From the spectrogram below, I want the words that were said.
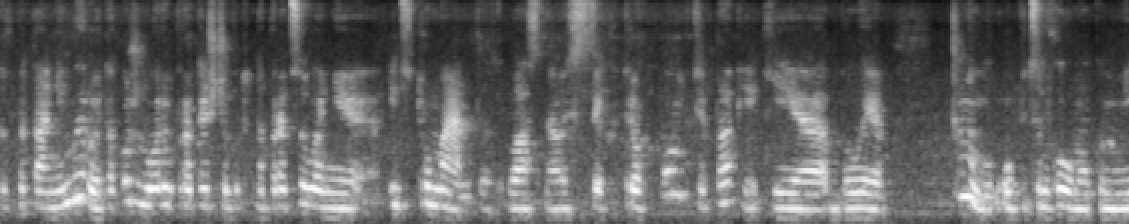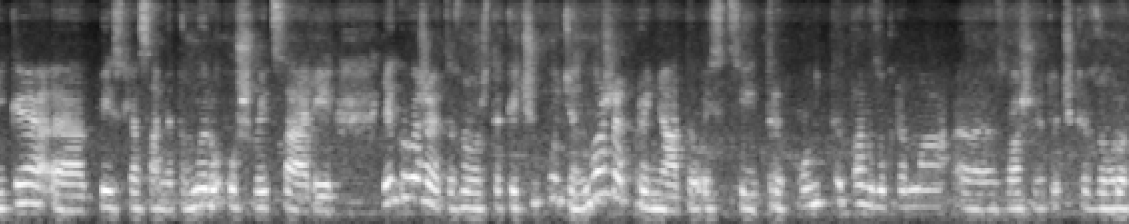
в питанні миру. І також говорив про те, що будуть напрацьовані інструменти власне ось цих трьох пунктів, так які були ну, у підсумковому комуніке е, після саміту миру у Швейцарії. Як ви вважаєте, знову ж таки, чи Путін може прийняти ось ці три пункти, так зокрема е, з вашої точки зору,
